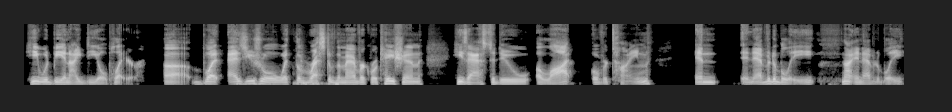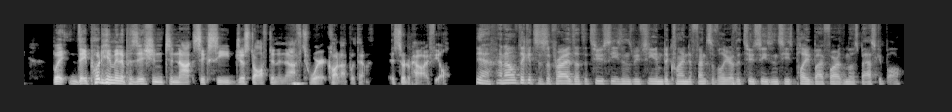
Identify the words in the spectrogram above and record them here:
he would be an ideal player. Uh, but as usual with the rest of the Maverick rotation, he's asked to do a lot over time. And inevitably, not inevitably, but they put him in a position to not succeed just often enough to where it caught up with him. Is sort of how I feel. Yeah, and I don't think it's a surprise that the two seasons we've seen him decline defensively are the two seasons he's played by far the most basketball.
